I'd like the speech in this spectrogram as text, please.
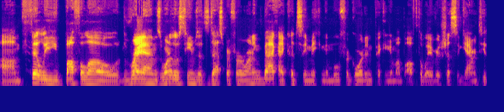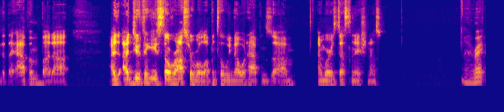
um, Philly, Buffalo, the Rams, one of those teams that's desperate for a running back, I could see making a move for Gordon, picking him up off the waivers just to guarantee that they have him. But uh, I, I do think he's still rosterable up until we know what happens um, and where his destination is. All right.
